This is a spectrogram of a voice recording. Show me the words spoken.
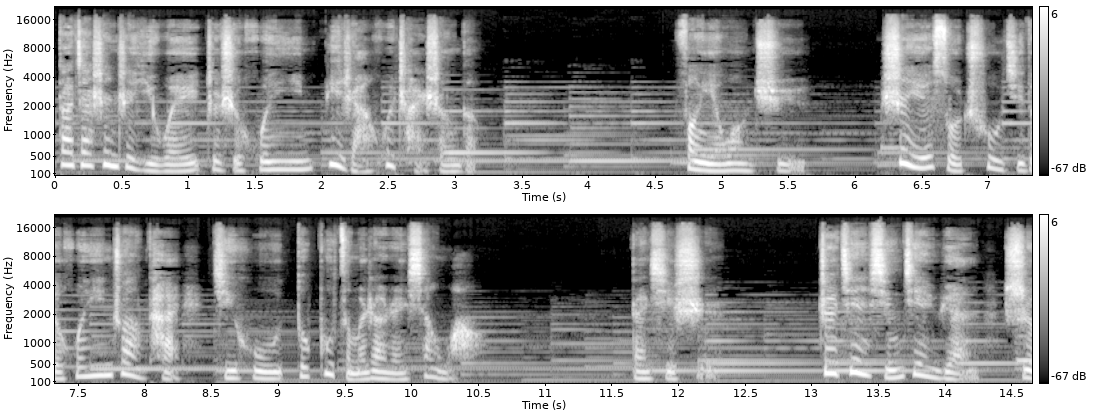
大家甚至以为这是婚姻必然会产生的。放眼望去。视野所触及的婚姻状态几乎都不怎么让人向往，但其实，这渐行渐远是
